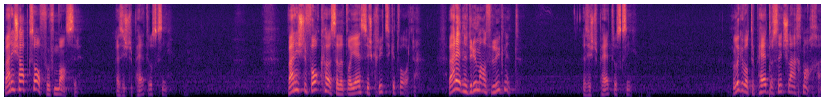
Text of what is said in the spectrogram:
Wer ist abgesoffen auf dem Wasser? Es war der Petrus. Wer ist der gehöselt, wo Jesus gekreuzigt wurde? Wer hat ihn dreimal verleugnet? Es war der Petrus. Schau, ich will der Petrus nicht schlecht machen.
